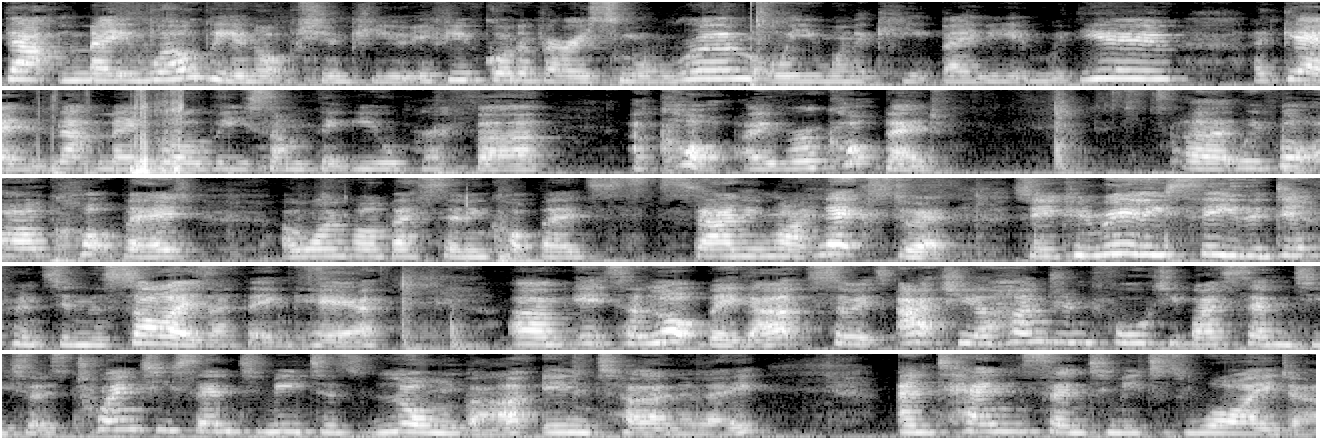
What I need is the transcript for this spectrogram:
that may well be an option for you. If you've got a very small room or you want to keep baby in with you, again, that may well be something you'll prefer a cot over a cot bed. Uh, we've got our cot bed, uh, one of our best-selling cot beds, standing right next to it. So you can really see the difference in the size, I think, here. Um, it's a lot bigger, so it's actually 140 by 70, so it's 20 centimetres longer internally and 10 centimetres wider.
